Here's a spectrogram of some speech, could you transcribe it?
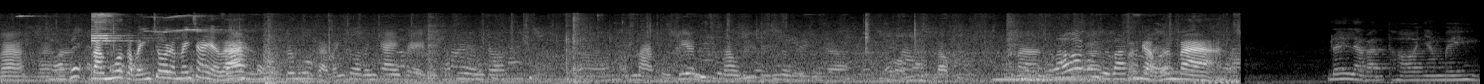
Và và Bà mua cả bánh trôi lẫn bánh chay hả bà? Vâng, tôi mua cả bánh trôi bánh chay về để thắp hương cho ờ, ông bà tổ tiên sau đấy đến nơi mình uh, động. Vâng, con cảm ơn bà đây là bàn thờ nhà mình.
